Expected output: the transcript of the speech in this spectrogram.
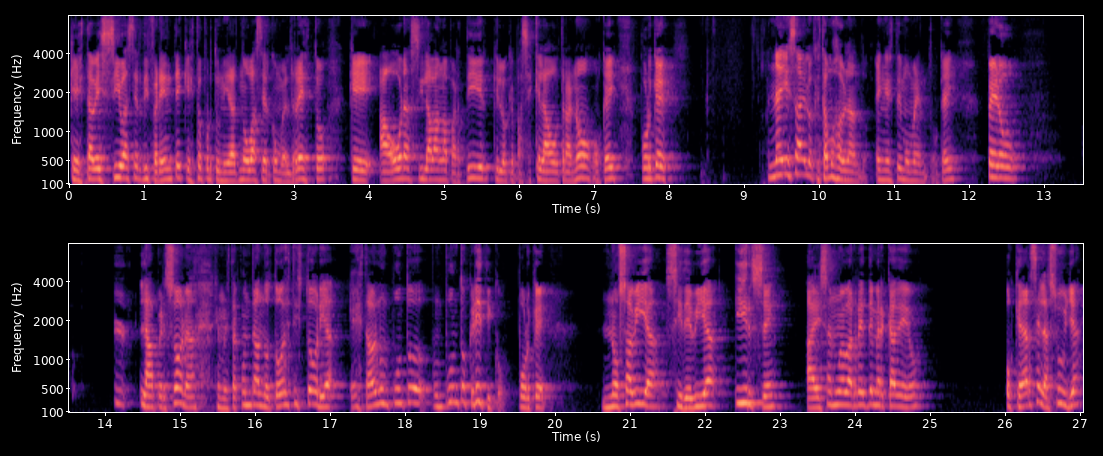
que esta vez sí va a ser diferente, que esta oportunidad no va a ser como el resto, que ahora sí la van a partir, que lo que pasa es que la otra no, ¿ok? Porque nadie sabe lo que estamos hablando en este momento, ¿ok? Pero la persona que me está contando toda esta historia estaba en un punto, un punto crítico, porque no sabía si debía irse a esa nueva red de mercadeo o quedarse en la suya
